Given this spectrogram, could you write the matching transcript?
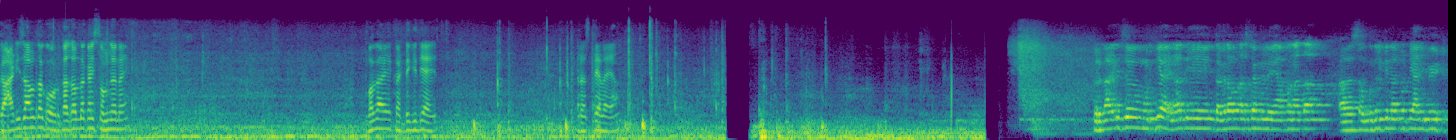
गाडी चालवता गोरखा चालवता काही समजत नाही. बघा हे खड्डे किती आहेत. रस्त्याला या. तर काहीच मूर्ती आहे ना ती दगडावर असल्यामुळे आपण आता समुद्र किनारपट्टी आणि बेट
